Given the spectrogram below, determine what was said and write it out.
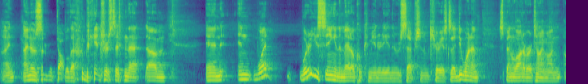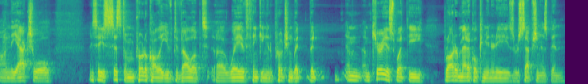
I, I know several people that would be interested in that. Um, and and what what are you seeing in the medical community and the reception? I'm curious because I do want to spend a lot of our time on on the actual I say system protocol that you've developed, uh, way of thinking and approaching. But but I'm I'm curious what the broader medical community's reception has been.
